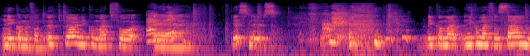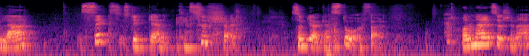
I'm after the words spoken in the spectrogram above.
Ni kommer få ett uppdrag, ni kommer att få... Eh, det är snus. ni, kommer att, ni kommer att få samla sex stycken resurser som björken står för. Och de här resurserna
